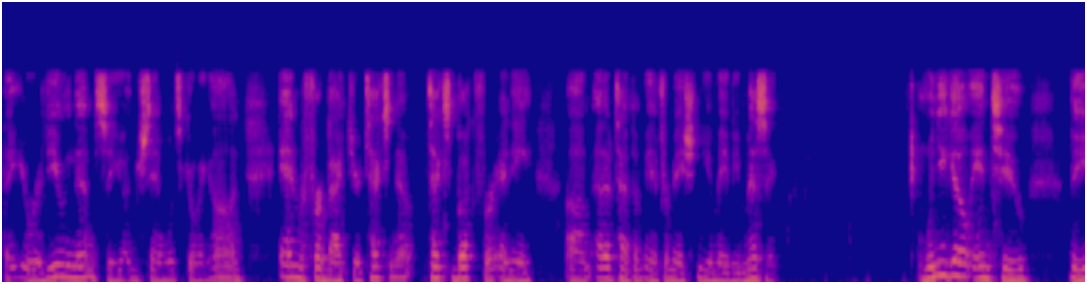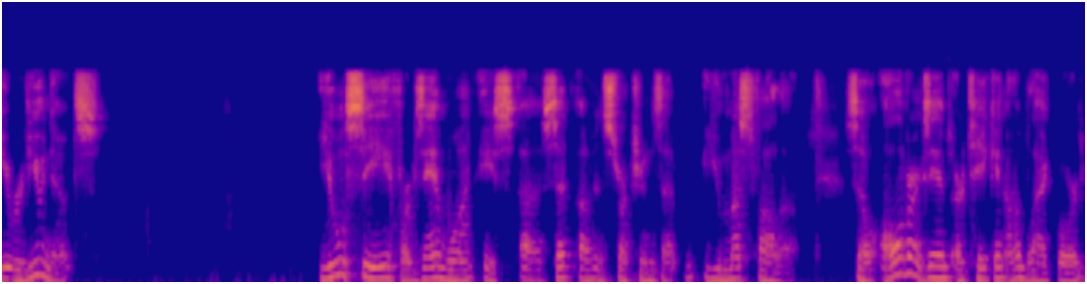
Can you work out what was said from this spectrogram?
that you're reviewing them so you understand what's going on, and refer back to your text note, textbook for any um, other type of information you may be missing. When you go into the review notes, you will see for exam one a, a set of instructions that you must follow. So all of our exams are taken on Blackboard.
